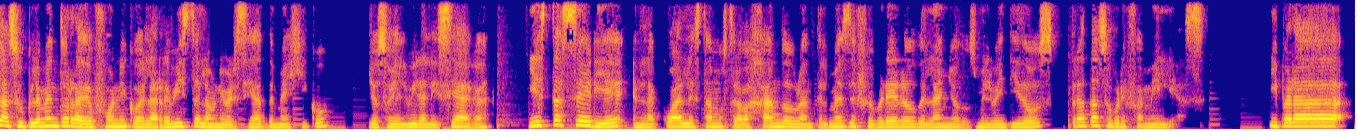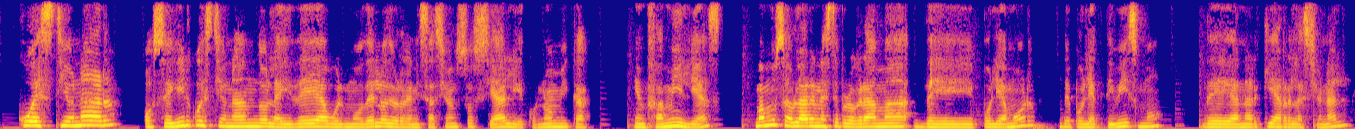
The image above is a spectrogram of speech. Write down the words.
al suplemento radiofónico de la revista La Universidad de México. Yo soy Elvira Liceaga y esta serie, en la cual estamos trabajando durante el mes de febrero del año 2022, trata sobre familias. Y para cuestionar o seguir cuestionando la idea o el modelo de organización social y económica en familias, vamos a hablar en este programa de poliamor, de poliactivismo, de anarquía relacional.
